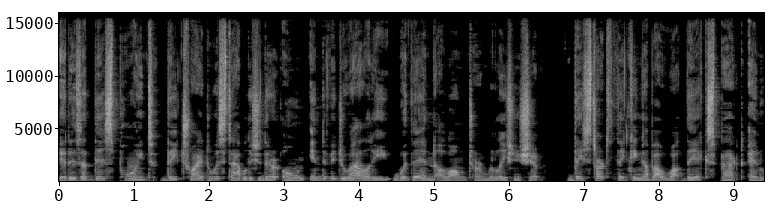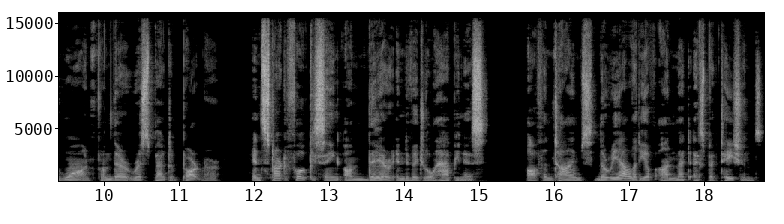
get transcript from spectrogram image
It is at this point they try to establish their own individuality within a long term relationship. They start thinking about what they expect and want from their respective partner and start focusing on their individual happiness. Oftentimes, the reality of unmet expectations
